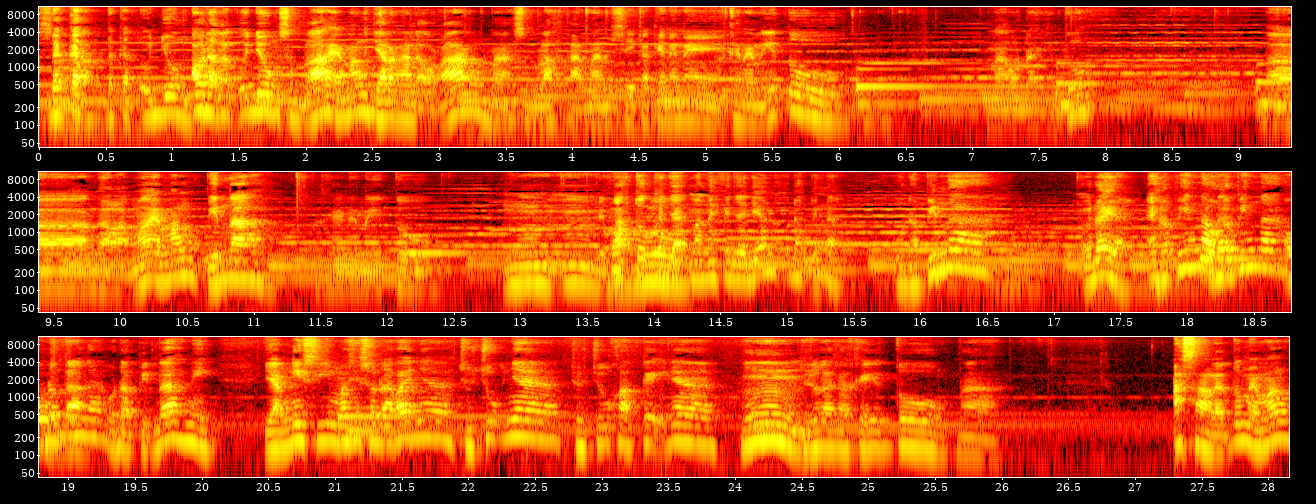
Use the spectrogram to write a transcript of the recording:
Dekat dekat ujung Oh dekat ujung sebelah emang jarang ada orang. Nah sebelah kanan si kakek nenek kakek nenek itu. Nah udah gitu eh, nggak lama emang pindah kakek nenek itu. Hmm, hmm. Pindah waktu keja mana kejadian udah pindah Udah pindah. udah ya udah pindah, udah, pindah, Oh, udah, pindah, udah pindah nih. Yang ngisi masih saudaranya, cucunya, cucu kakeknya, hmm cucu kakek itu. Nah, asalnya tuh memang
